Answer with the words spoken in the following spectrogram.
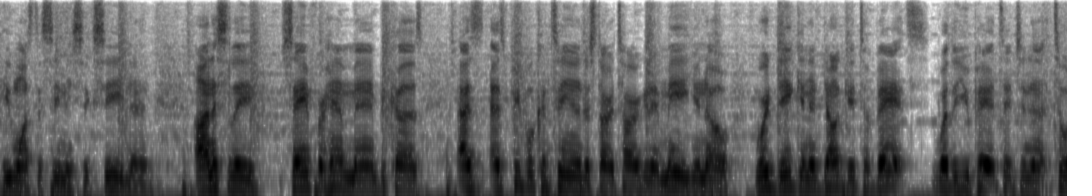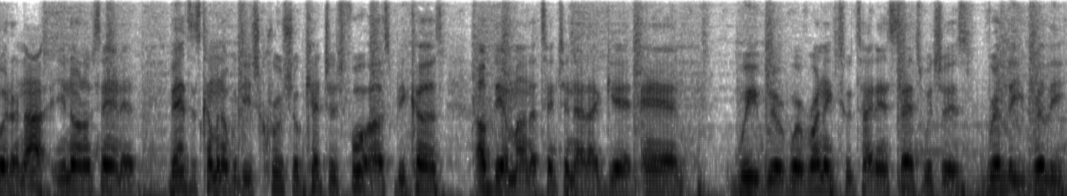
he wants to see me succeed. And honestly, same for him, man. Because as as people continue to start targeting me, you know, we're dinking and dunking to Vance, whether you pay attention to it or not. You know what I'm saying? And Vance is coming up with these crucial catches for us because of the amount of attention that I get, and we we're, we're, running two tight end sets, which is really really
